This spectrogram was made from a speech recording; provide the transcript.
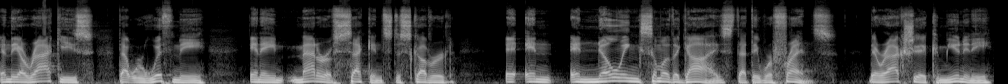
And the Iraqis that were with me in a matter of seconds discovered and and knowing some of the guys that they were friends. They were actually a community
